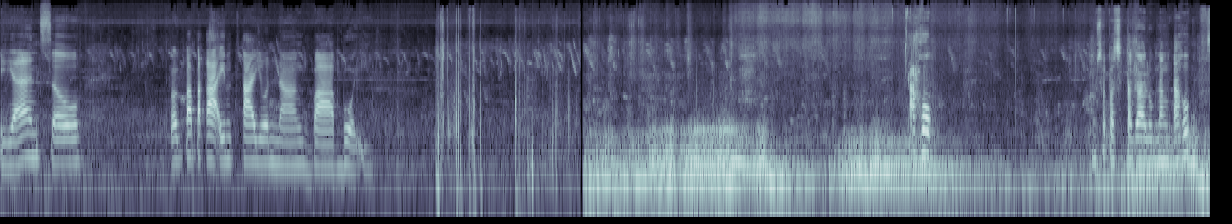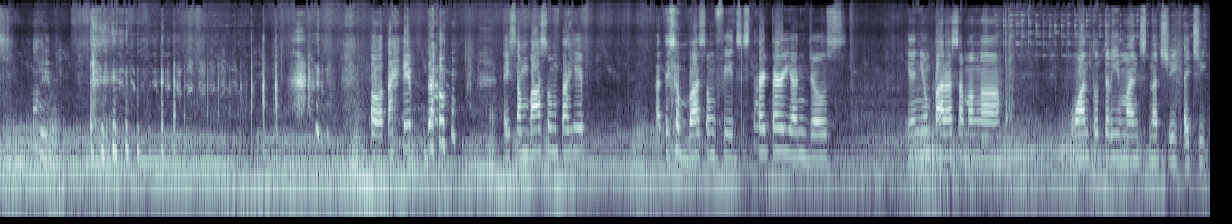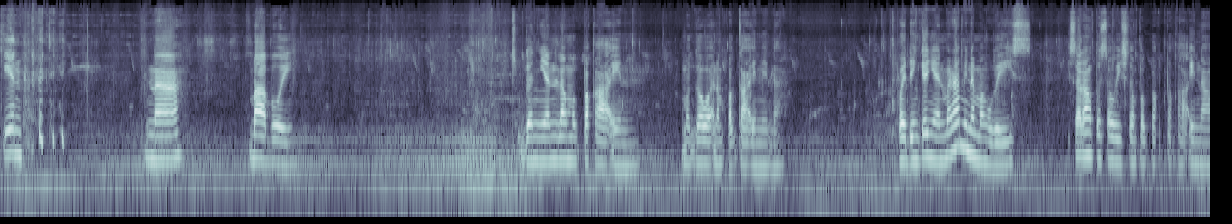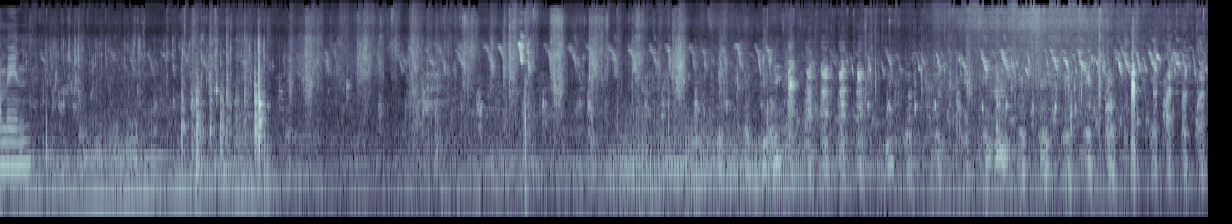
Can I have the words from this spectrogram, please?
Ayan. So, pagpapakain tayo ng baboy. Tahop. Ano sa pa sa Tagalog ng tahop? Ay, Oh, tahip daw. isang basong tahip at isang basong feeds. Starter yan, Jos. Yan yung para sa mga 1 to 3 months na chick ay chicken na baboy. So, ganyan lang magpakain. Magawa ng pagkain nila. Pwedeng ganyan. Marami namang ways. Isa lang to sa ways ng pagpapakain namin.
